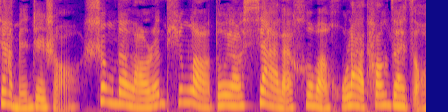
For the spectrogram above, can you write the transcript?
下面这首，圣诞老人听了都要下来喝碗胡辣汤再走。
